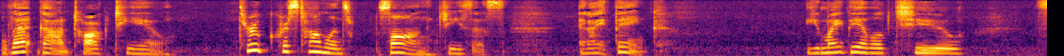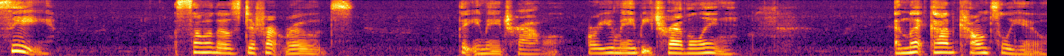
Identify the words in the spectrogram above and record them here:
let God talk to you through Chris Tomlin's song Jesus. And I think you might be able to see some of those different roads that you may travel or you may be traveling. And let God counsel you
